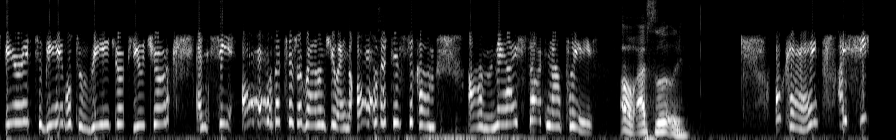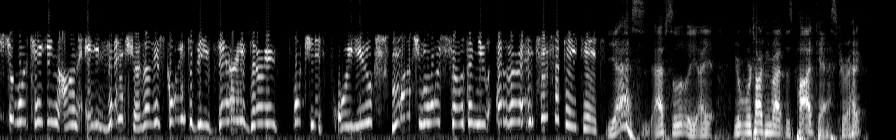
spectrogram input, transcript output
Spirit to be able to read your future and see all that is around you and all that is to come. Um, may I start now, please? Oh, absolutely. Okay. I see you are taking on a venture that is going to be very, very fortunate for you, much more so than you ever anticipated. Yes, absolutely. I you're, we're talking about this podcast, correct?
